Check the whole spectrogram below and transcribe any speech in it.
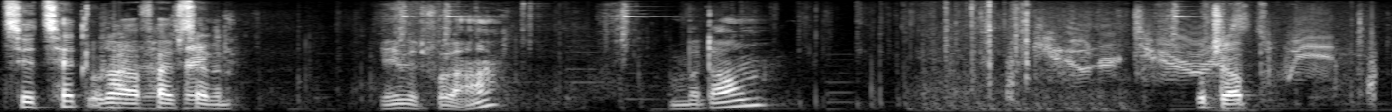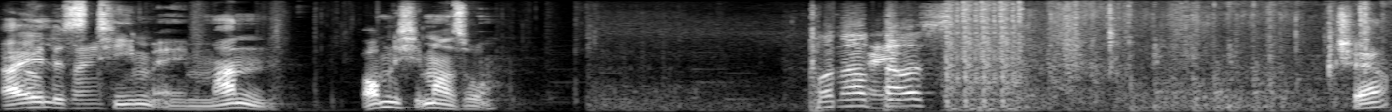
CZ oder Ja, 5.7. Okay, wird voll A. Bombe down. Good job. Geiles. Team, ey, Mann. Warum nicht immer so? One out house. Chair.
